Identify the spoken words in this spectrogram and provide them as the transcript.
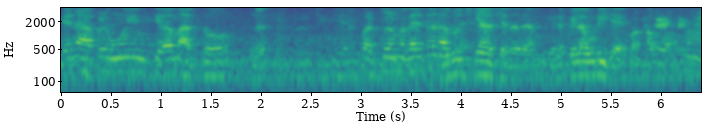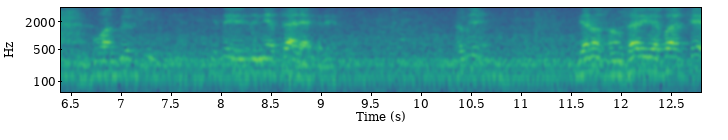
તેને આપણે હું એવું કહેવા માંગતો જેનો સંસારી વેપાર છે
